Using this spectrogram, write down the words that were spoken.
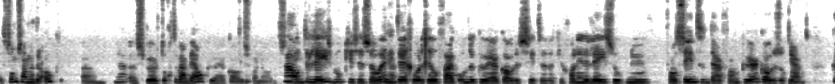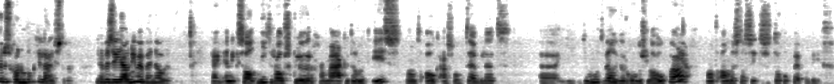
soms hangen er ook ja. speurtochten waar wel QR-codes voor nodig zijn. Nou, ook de leesboekjes en zo, hè, Ja. die tegenwoordig heel vaak onder QR-codes zitten. Dat je gewoon in de leeshoek nu van Sint daarvan QR-codes op Ja. hangt. Kunnen ze gewoon een boekje luisteren. Ja. Hebben ze jou niet meer bij nodig. Kijk, en ik zal het niet rooskleuriger maken dan het is. Want ook aan zo'n tablet, uh, je, je, moet wel je rondes lopen. Ja. Want anders dan zitten ze toch op pepperwig.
